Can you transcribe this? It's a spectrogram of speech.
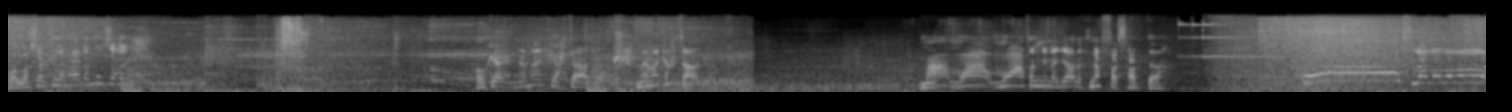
والله شكله هذا مزعج. okay mimic احتاجك mimic احتاجك ما مو مو عاطني مجال اتنفس حتى أوف لا لا لا لا, لا.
